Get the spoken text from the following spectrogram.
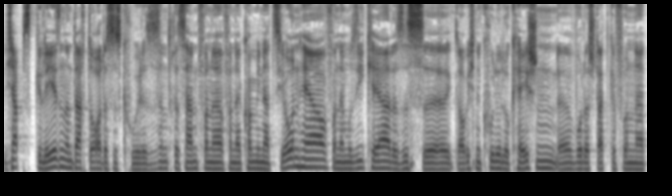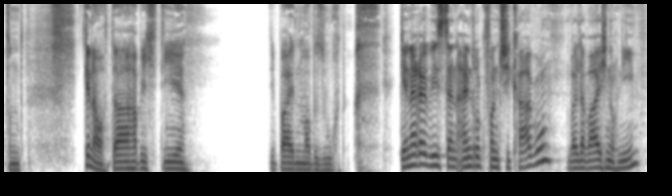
ich habe es gelesen und dachte, oh, das ist cool. Das ist interessant von der von der Kombination her, von der Musik her. Das ist, äh, glaube ich, eine coole Location, äh, wo das stattgefunden hat und Genau, da habe ich die, die beiden mal besucht. Generell, wie ist dein Eindruck von Chicago? Weil da war ich noch nie.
